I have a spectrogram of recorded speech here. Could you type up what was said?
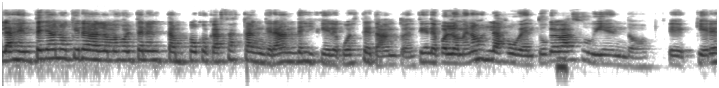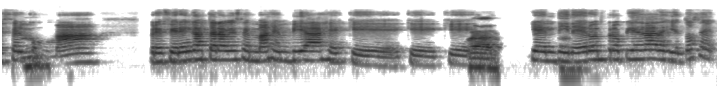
la gente ya no quiere a lo mejor tener tampoco casas tan grandes y que le cueste tanto, ¿entiendes? Por lo menos la juventud que va subiendo eh, quiere ser como más, prefieren gastar a veces más en viajes que, que, que, que en dinero en propiedades. Y entonces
